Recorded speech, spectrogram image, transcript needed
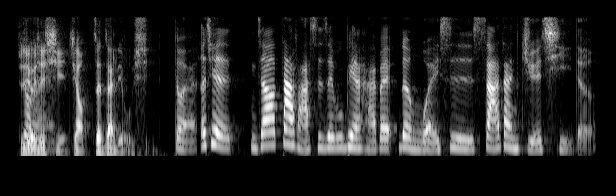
就是有一些邪教正在流行。对，而且你知道《大法师》这部片还被认为是撒旦崛起的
